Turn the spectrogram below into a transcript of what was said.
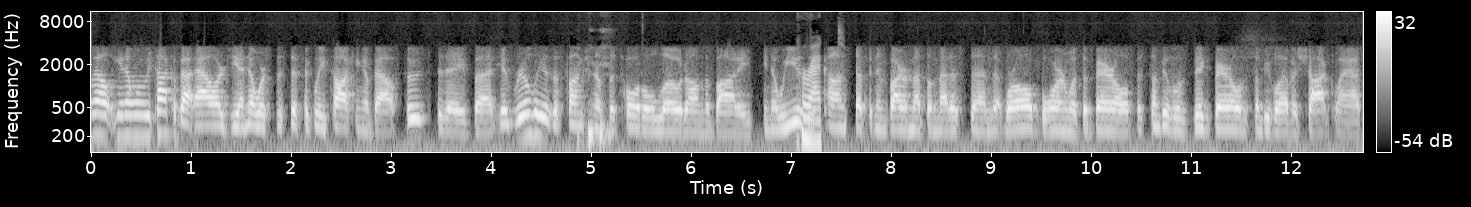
Well, you know, when we talk about allergy, I know we're specifically talking about foods today, but it really is a function of the total load on the body. You know, we use Correct. this concept in environmental medicine that we're all born with a barrel, but some people have a big barrel and some people have a shot glass.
